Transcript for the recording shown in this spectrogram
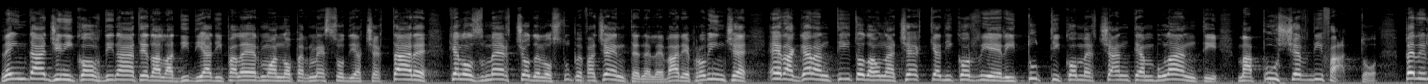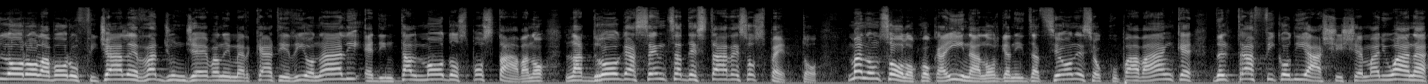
Le indagini coordinate dalla DDA di Palermo hanno permesso di accertare che lo smercio dello stupefacente nelle varie province era garantito da una cerchia di corrieri, tutti commercianti ambulanti, ma pusher di fatto. Per il loro lavoro ufficiale raggiungevano i mercati rionali ed in tal modo spostavano la droga senza destare sospetto. Ma non solo cocaina, l'organizzazione si occupava anche del traffico di hashish e marijuana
